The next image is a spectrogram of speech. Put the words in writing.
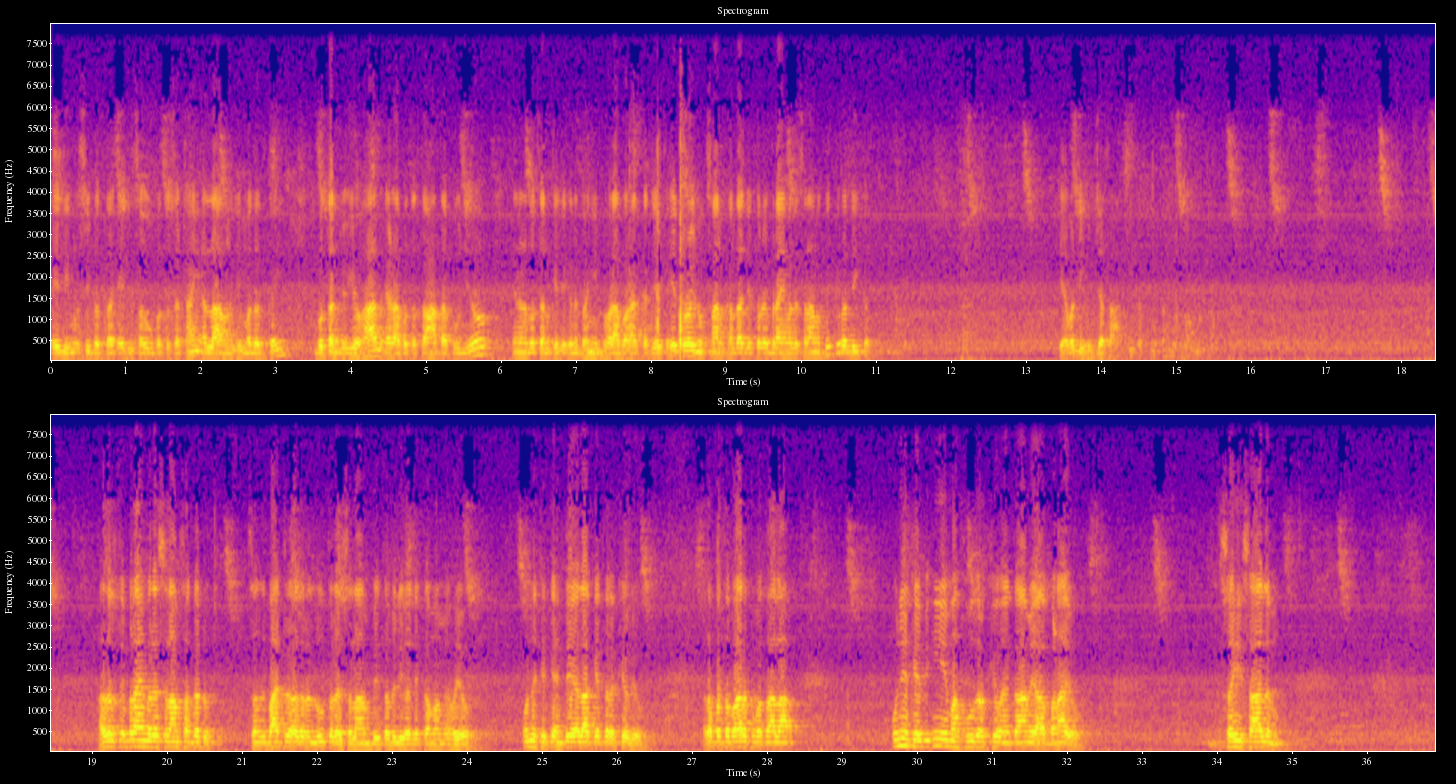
ايڏي مصيبت ايڏي سهوبت سٺائي. الله هن جي مدد ڪئي. بتن جو اهو حال اهڙا بت توهان ٿا پوڄيو. انهن بتن کي جيڪڏهن ڀڃي ڀورا ڀورا ڪجي ته ايترو ئي نقصان ڪندا جيترو ابراهيم کي حضرت ابراهيم ال سان گڏ ڀائٽيو حضرت لوت الارم به تبليگ جي ڪم ۾ هيو. ان کي ڪنهن ٻئي علائقي تي رکيو ويو. رب تبارڪ متالا ان کي به ائين محفوظ رکيو ۽ ڪامياب بڻايو. صحيح سالم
